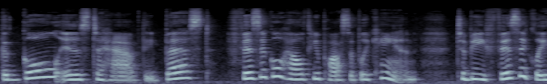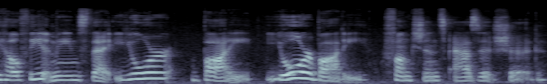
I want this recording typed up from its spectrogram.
The goal is to have the best physical health you possibly can. To be physically healthy, it means that your body, your body functions as it should.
